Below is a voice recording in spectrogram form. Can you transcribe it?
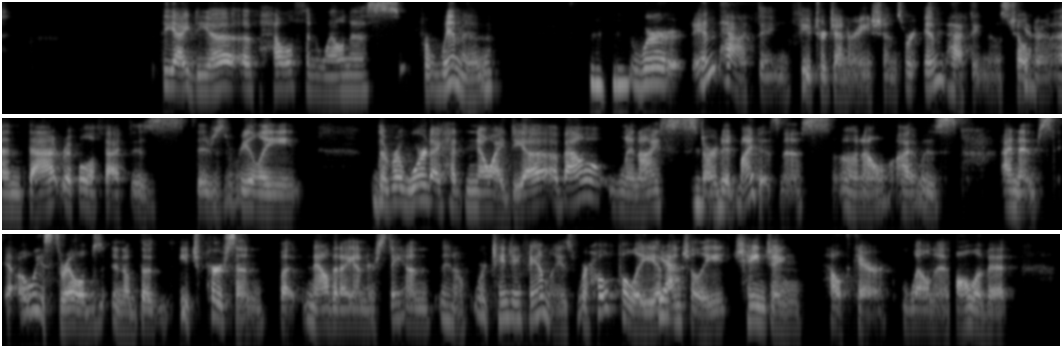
the idea of health and wellness for women, mm-hmm. we're impacting future generations. We're impacting those children. Yeah. And that ripple effect is is really the reward I had no idea about when I mm-hmm. started mm-hmm. my business. You know, I was and I'm always thrilled, you know, the each person. But now that I understand, you know, we're changing families. We're hopefully yeah. eventually changing healthcare, wellness, all of it.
